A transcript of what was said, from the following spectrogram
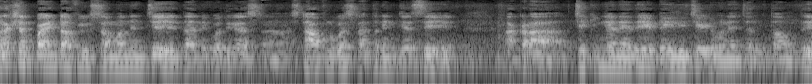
ఎలక్షన్ పాయింట్ ఆఫ్ వ్యూకి సంబంధించి దాన్ని కొద్దిగా స్టాఫ్ను కూడా స్ట్రెంథనింగ్ చేసి అక్కడ చెకింగ్ అనేది డైలీ చేయడం అనేది జరుగుతూ ఉంది.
